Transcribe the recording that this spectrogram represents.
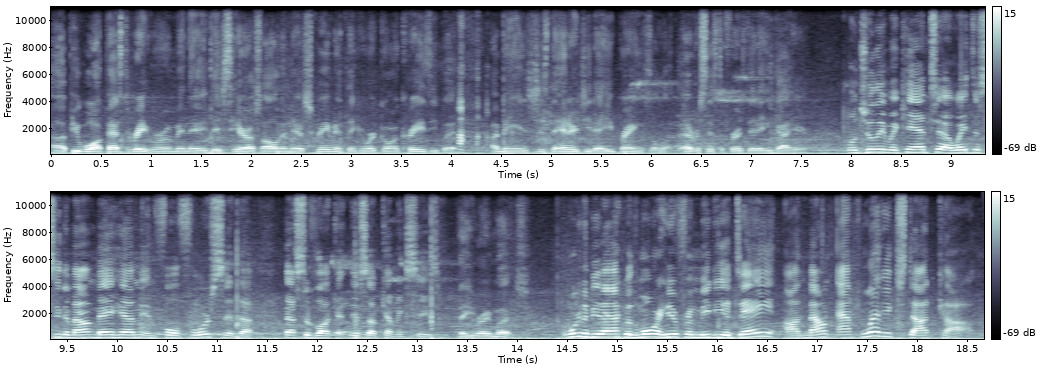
Uh, people walk past the weight room and they, they just hear us all in there screaming, thinking we're going crazy. But I mean, it's just the energy that he brings ever since the first day that he got here. Well, Julian, we can't wait to see the Mount Mayhem in full force, and best of luck at this upcoming season. Thank you very much. We're going to be back with more here from Media Day on MountAthletics.com.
